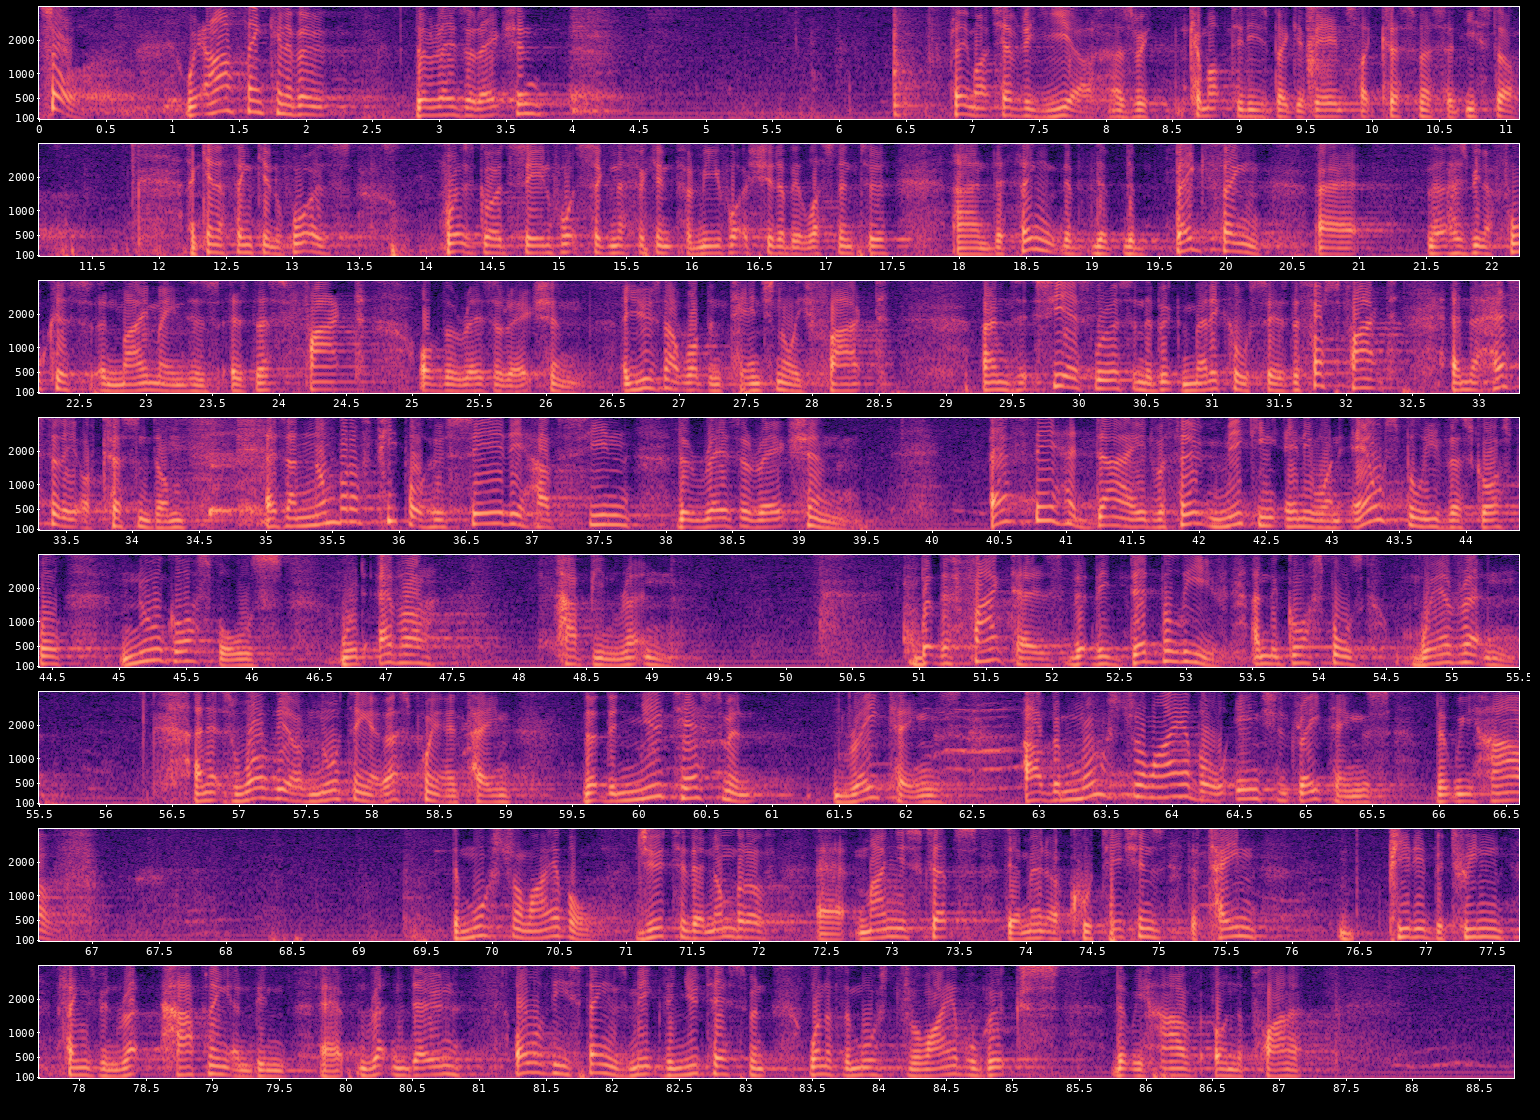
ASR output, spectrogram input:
So, we are thinking about the resurrection pretty much every year as we come up to these big events like Christmas and Easter. And kind of thinking, what is, what is God saying? What's significant for me? What should I be listening to? And the thing, the, the, the big thing uh, that has been a focus in my mind is, is this fact of the resurrection. I use that word intentionally, fact. And C.S. Lewis in the book Miracles says the first fact in the history of Christendom is a number of people who say they have seen the resurrection. If they had died without making anyone else believe this gospel, no gospels would ever have been written. But the fact is that they did believe, and the Gospels were written. And it's worthy of noting at this point in time that the New Testament writings are the most reliable ancient writings that we have. The most reliable, due to the number of uh, manuscripts, the amount of quotations, the time period between things being writ- happening and being uh, written down. All of these things make the New Testament one of the most reliable books that we have on the planet.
